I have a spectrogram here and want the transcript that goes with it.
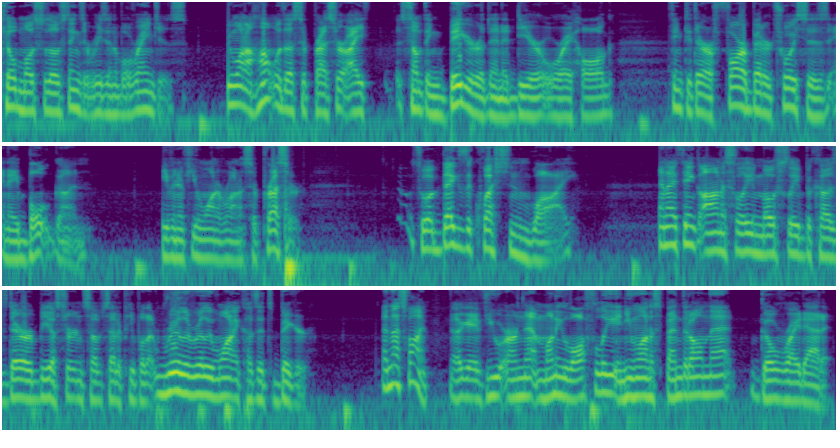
kill most of those things at reasonable ranges. If you want to hunt with a suppressor, I something bigger than a deer or a hog, I think that there are far better choices in a bolt gun, even if you want to run a suppressor. So it begs the question why? And I think honestly, mostly because there would be a certain subset of people that really, really want it because it's bigger and that's fine. Like if you earn that money lawfully and you want to spend it on that, go right at it.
